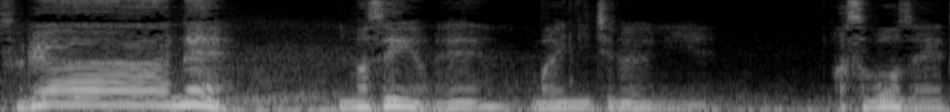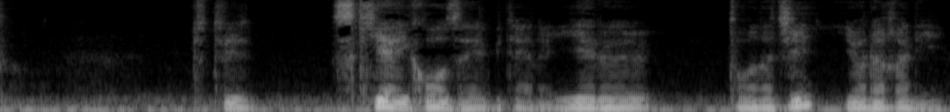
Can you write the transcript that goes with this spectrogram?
そりゃあねいませんよね。毎日のように遊ぼうぜ。とかちょっとすき家行こうぜみたいな言える友達？夜中に。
